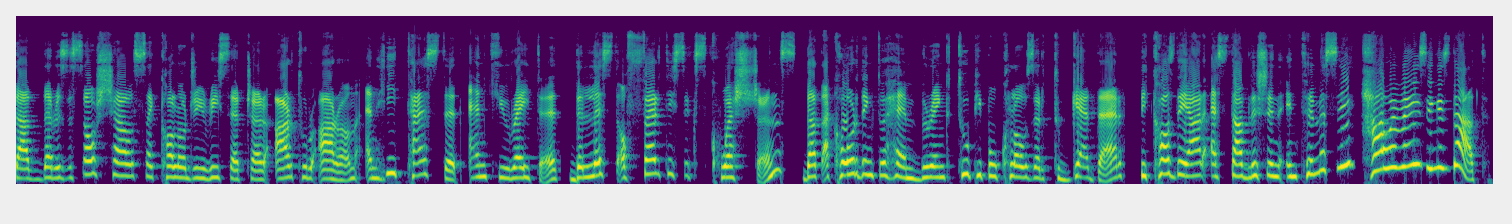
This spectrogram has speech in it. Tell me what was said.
that there is a social psychology researcher, Arthur Aron, and he tested and curated the list of 36 questions that according to him bring two people closer together because they are establishing intimacy. How amazing is that?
